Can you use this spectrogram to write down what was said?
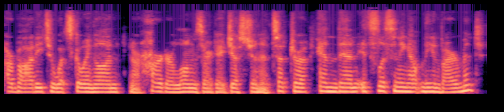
our body to what's going on in our heart, our lungs, our digestion, etc. And then it's listening out in the environment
